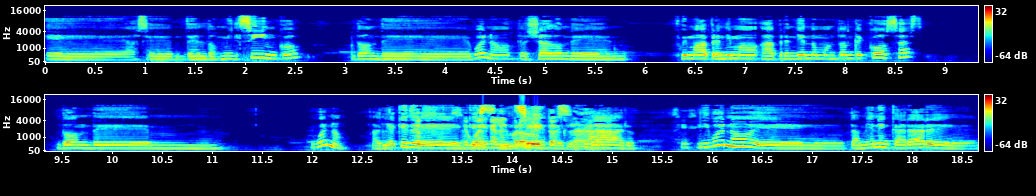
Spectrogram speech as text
eh, hace del 2005, donde, bueno, ya donde fuimos aprendimos, aprendiendo un montón de cosas, donde, mm, bueno, había que... De, se vuelca en el producto. Sí, claro. Y bueno, eh, también encarar, eh,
